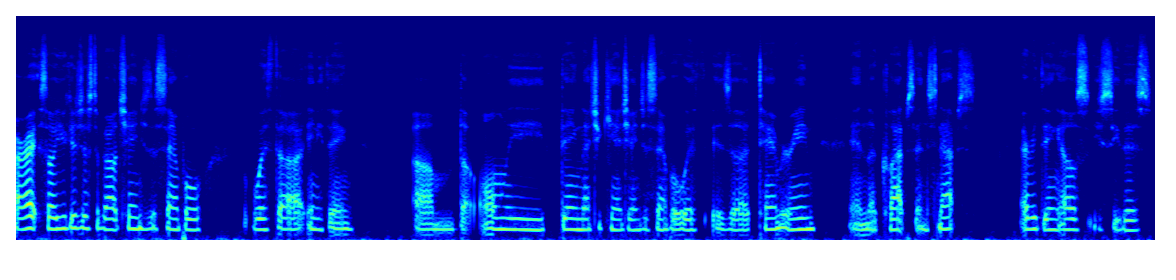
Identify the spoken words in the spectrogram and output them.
Alright, so you could just about change the sample with uh, anything. Um, the only thing that you can't change the sample with is a tambourine and the claps and snaps. Everything else, you see this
